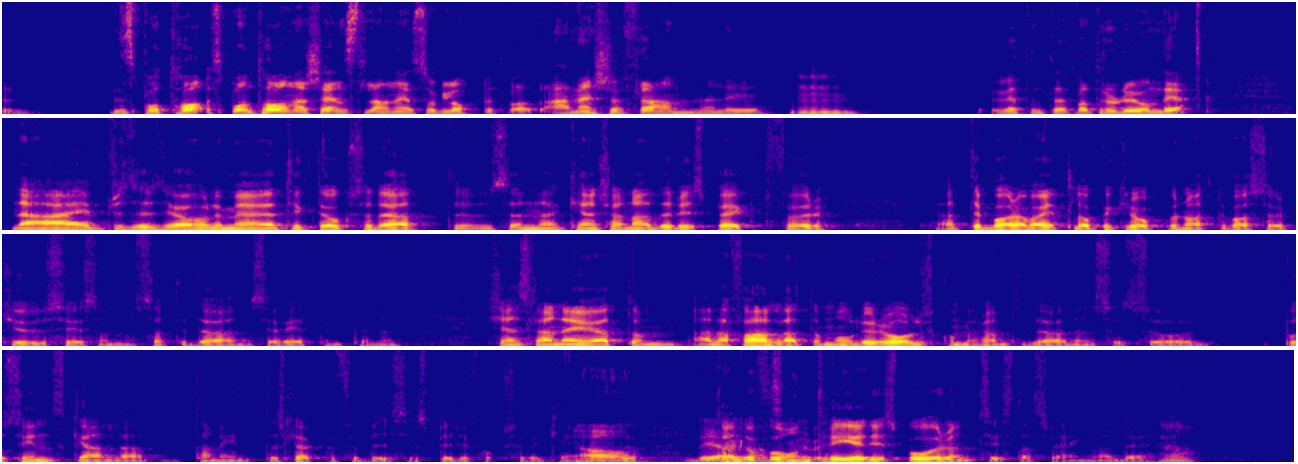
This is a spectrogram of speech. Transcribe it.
den spontana känslan när jag såg loppet var att, ah, men kör fram, men det... Mm. Jag vet inte, vad tror du om det? Nej, precis. Jag håller med. Jag tyckte också det att eh, sen kanske han hade respekt för att det bara var ett lopp i kroppen och att det var Sir QC som satt i döden, så jag vet inte. Men känslan är ju att de, i alla fall, att om Olle Rolls kommer fram till döden så, så på sin skalle att han inte släpper förbi sig Speedy Fox över Kane. Ja, utan då får hon tredje spår runt sista sväng. Va? Det, ja.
